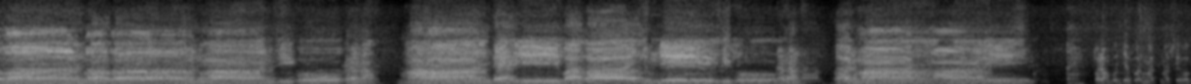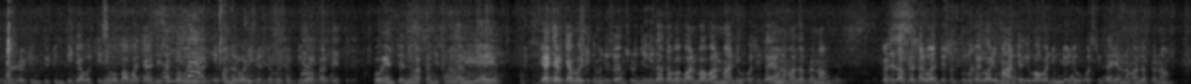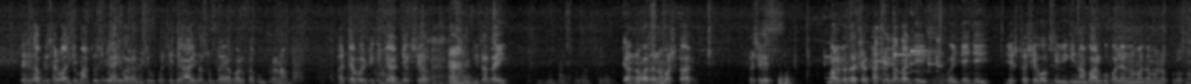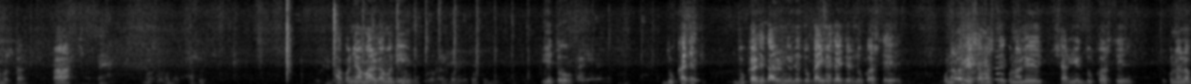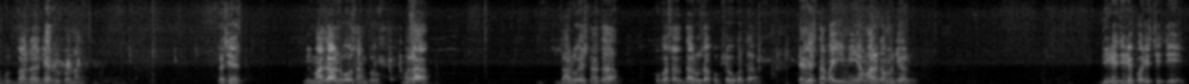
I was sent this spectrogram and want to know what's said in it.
भगवान बाबा हनुमान जी को प्रणाम महान त्यागी बाबा जुमदेव जी को प्रणाम परमात्मा परमपूज्य परमात्मा सेवक मंडळ टिमकी टिमकीच्या वतीने व बाबाच्या आदेशाप्रमाणे आजची पानरवाडी चर्चा बैठक दिवाकर भाऊ यांच्या निवासस्थानी सुरू झालेली आहे. या चर्चा बैठकीमध्ये स्वयंसृष्टी विधाता भगवान बाबा हनुमानजी उपस्थित आहे यांना माझा प्रणाम. तसेच आपल्या सर्वांचे सद्गुरू कैवारी महान त्यागी बाबा जमदेवजी उपस्थित आहे यांना माझा प्रणाम. तसेच आपले सर्वांचे मातोश्री आई वाराणसी उपस्थित आहे. आईला सुद्धा या बालकाकडून प्रणाम. आजच्या बैठकीचे अध्यक्ष गीताताई त्यांना माझा नमस्कार. तसेच मार्गदर्शक ठाकरे काकाजी वैद्यजी ज्येष्ठ सेवक सेविकींना बालगोपाल यांना माझा मनपूर्वक नमस्कार. हा आपण या मार्गामध्ये येतो. दुःखाचे दुःखाचे कारण घेऊन येतो. काही ना काहीतरी दुःख असते. कोणाला व्यसन असते कोणाला शारीरिक दुःख असते कोणाला भूतबाधा जादूटोणा. तसेच मी माझा अनुभव सांगतो. मला दारू व्यसनाचा खूप असा दारूचा खूप शौक होता. त्या व्यसनापायी मी या मार्गामध्ये आलो. धीरे धीरे परिस्थिती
